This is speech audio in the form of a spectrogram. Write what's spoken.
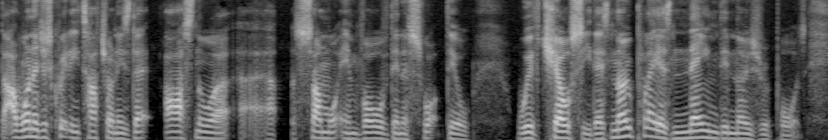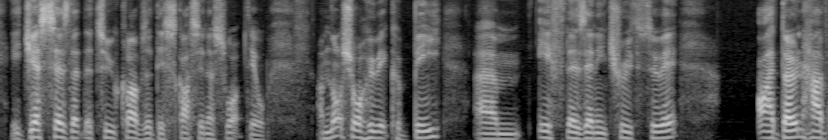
that I want to just quickly touch on is that Arsenal are uh, somewhat involved in a swap deal with Chelsea. There's no players named in those reports. It just says that the two clubs are discussing a swap deal. I'm not sure who it could be, um, if there's any truth to it. I don't have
